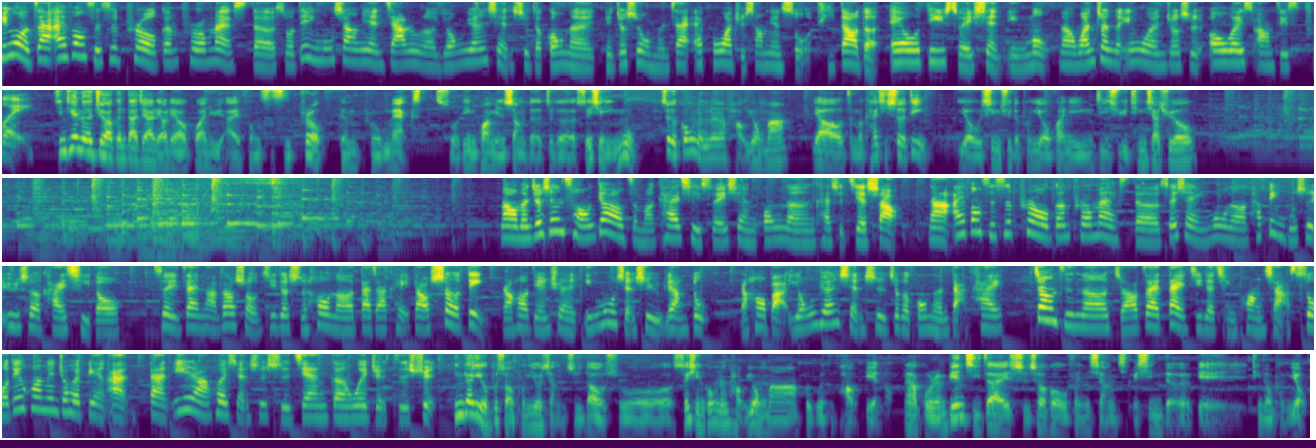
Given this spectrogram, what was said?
苹果在 iPhone 十四 Pro 跟 Pro Max 的锁定荧幕上面加入了永远显示的功能，也就是我们在 Apple Watch 上面所提到的 AOD 随显荧幕。那完整的英文就是 Always on Display。今天呢，就要跟大家聊聊关于 iPhone 十四 Pro 跟 Pro Max 锁定画面上的这个随显荧幕，这个功能呢好用吗？要怎么开启设定？有兴趣的朋友欢迎继续听下去哦。那我们就先从要怎么开启随显功能开始介绍。那 iPhone 十四 Pro 跟 Pro Max 的随显荧幕呢，它并不是预设开启的哦。所以在拿到手机的时候呢，大家可以到设定，然后点选荧幕显示与亮度，然后把永远显示这个功能打开。这样子呢，只要在待机的情况下，锁定画面就会变暗，但依然会显示时间跟位置资讯。应该有不少朋友想知道，说随行功能好用吗？会不会很耗电哦？那果仁编辑在实测后分享几个心得给听众朋友。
